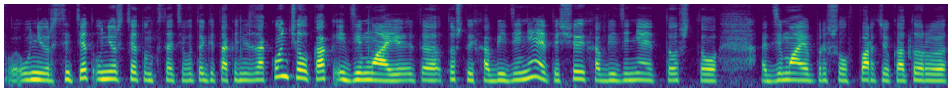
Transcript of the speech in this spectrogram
университет, университет он, кстати, в итоге так и не закончил, как и Димайо, это то, что их объединяет, еще их объединяет то, что Димайо пришел в партию, которую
